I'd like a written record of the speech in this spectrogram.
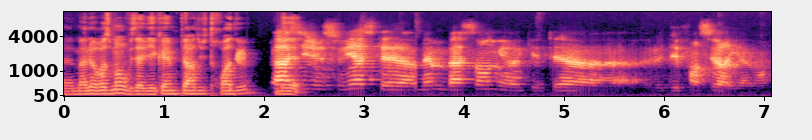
Euh, malheureusement, vous aviez quand même perdu 3-2. Ah, si je me souviens, c'était euh, même Bassang euh, qui était le défenseur également.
